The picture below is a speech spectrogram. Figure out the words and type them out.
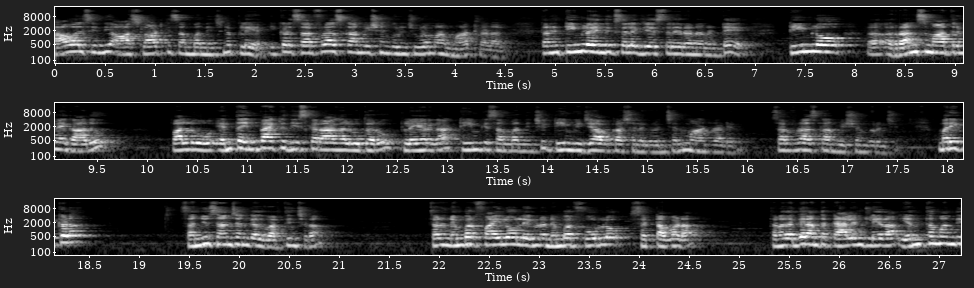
కావాల్సింది ఆ స్లాట్కి సంబంధించిన ప్లేయర్ ఇక్కడ సర్ఫరాజ్ ఖాన్ విషయం గురించి కూడా మనం మాట్లాడాలి. తన టీంలో ఎందుకు సెలెక్ట్ చేస్తలేరు అని అంటే టీంలో రన్స్ uh, మాత్రమే కాదు వాళ్ళు ఎంత ఇంపాక్ట్ తీసుకురాగలుగుతారు ప్లేయర్గా టీంకి సంబంధించి టీం విజయ అవకాశాల గురించి అని మాట్లాడారు సర్ఫరాజ్ ఖాన్ విషయం గురించి. మరి ఇక్కడ సంజు శాంసన్కి అది వర్తించడా? తను నెంబర్ ఫైవ్లో లేకుండా నెంబర్ ఫోర్లో సెట్ అవ్వడా? తన దగ్గర అంత టాలెంట్ లేదా? ఎంతమంది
